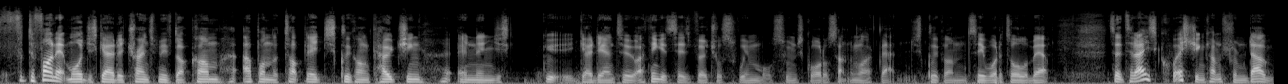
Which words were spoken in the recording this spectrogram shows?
f- to find out more, just go to trainsmooth.com. Up on the top there, just click on coaching, and then just go down to I think it says virtual swim or swim squad or something like that, and just click on and see what it's all about. So today's question comes from Doug.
